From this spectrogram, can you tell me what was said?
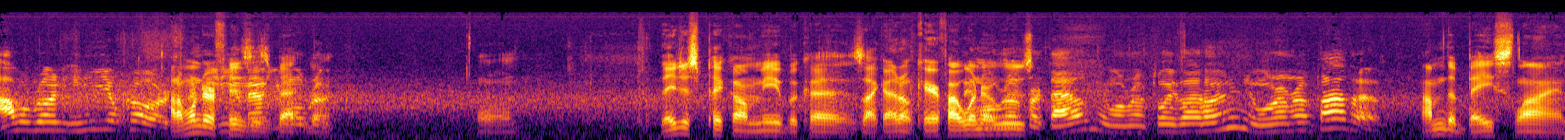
I will run any of your cars. I wonder if his is you back wanna though. Well, they just pick on me because like I don't care if I They win or wanna run lose. for a thousand. They want to run twenty five hundred. They want to run five thousand. I'm the baseline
